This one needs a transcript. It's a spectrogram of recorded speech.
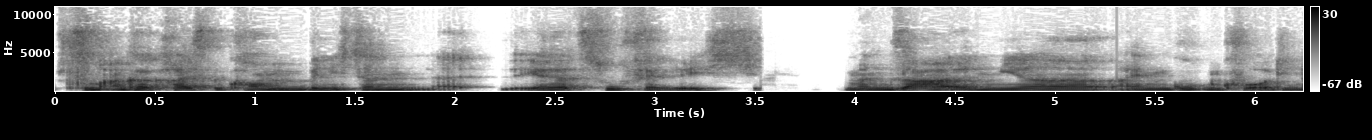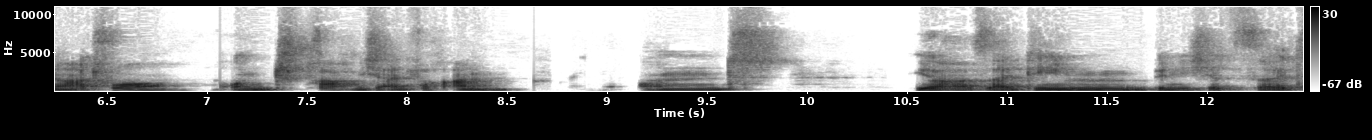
Zum Ankerkreis gekommen bin ich dann eher zufällig. Man sah in mir einen guten Koordinator und sprach mich einfach an. Und ja, seitdem bin ich jetzt seit,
